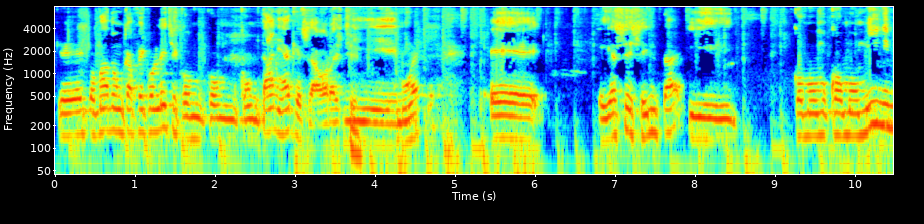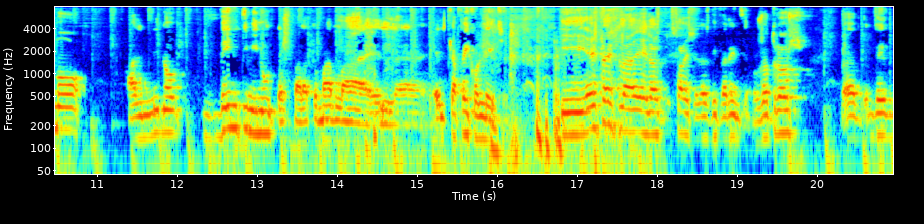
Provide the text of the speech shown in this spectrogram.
que he tomado un café con leche con, con, con Tania, que ahora es mi mujer. Eh, ella se sienta y como, como mínimo al menos 20 minutos para tomar la- el, el café con leche. Y esta es la, las, ¿sabes? las diferencias. Vosotros de-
